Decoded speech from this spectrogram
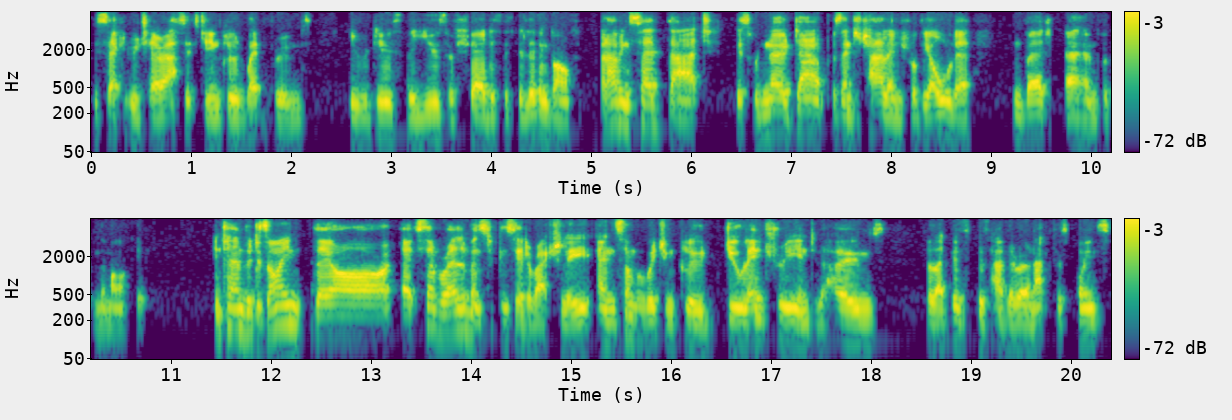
to secondary tier assets to include wet rooms to reduce the use of shared assisted living bathrooms. But having said that, this would no doubt present a challenge for the older converted care homes within the market. In terms of design, there are uh, several elements to consider actually, and some of which include dual entry into the homes so that visitors have their own access points.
